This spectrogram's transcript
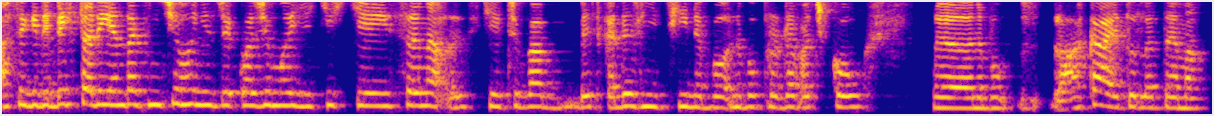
asi kdybych tady jen tak z ničeho nic řekla, že moje děti chtějí se na, chtějí třeba být kadeřnicí nebo, nebo prodavačkou, eh, nebo láká je tohle téma,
